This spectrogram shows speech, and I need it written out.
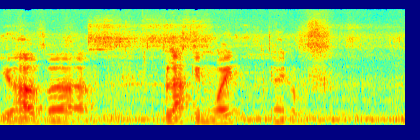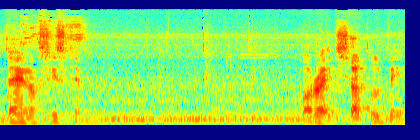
you have uh, black and white kind of dialogue system. Alright, Shuttle Bay.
